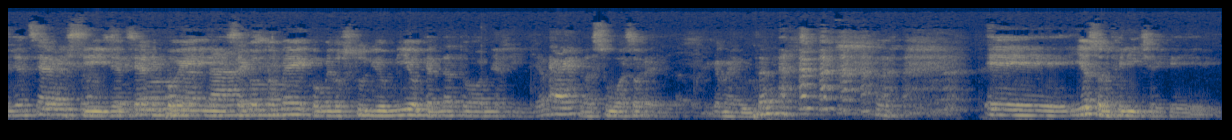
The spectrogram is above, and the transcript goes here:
Gli anziani Certo, sì, gli anziani poi secondo me come lo studio mio che è andato a mia figlia, Eh. la sua sorella praticamente. e io sono felice che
